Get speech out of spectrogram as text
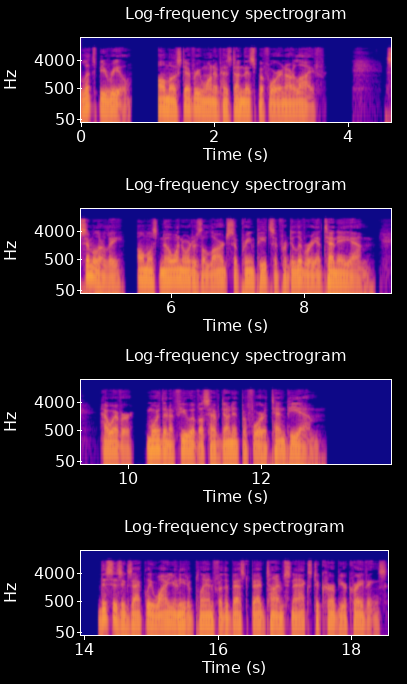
Let's be real. Almost every one of has done this before in our life. Similarly, almost no one orders a large supreme pizza for delivery at 10 a.m. However, more than a few of us have done it before at 10 p.m. This is exactly why you need a plan for the best bedtime snacks to curb your cravings.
